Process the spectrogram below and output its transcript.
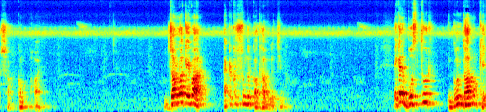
সক্ষম হয়। জল্লক এবার একটা খুব সুন্দর কথা বলেছেন এখানে বস্তুর গুণধর্মকে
